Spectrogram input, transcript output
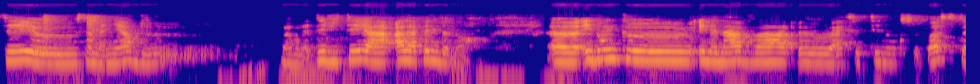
c'est sa manière de bah, voilà, d'éviter à la peine de mort. Euh, et donc euh, Elena va euh, accepter donc ce poste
